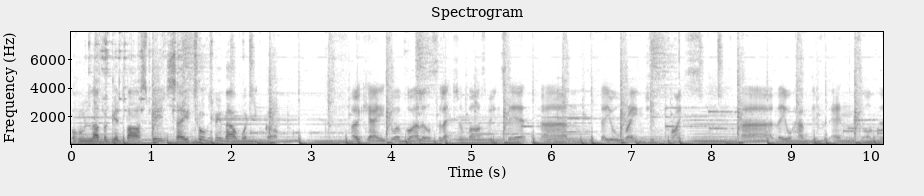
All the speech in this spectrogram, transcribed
All love a good bar spoon, so talk to me about what you've got. Okay, so I've got a little selection of bar spoons here. Um, they all range in price, uh, and they all have different ends on them.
